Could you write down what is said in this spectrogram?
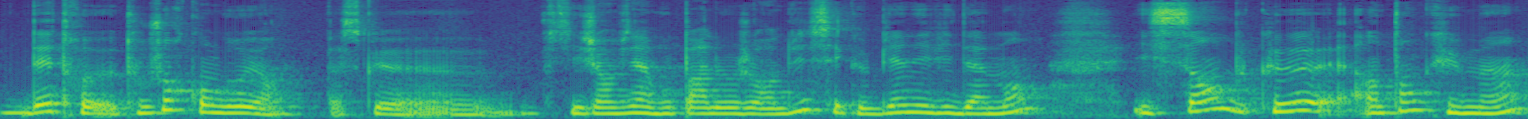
d'être toujours congruent. Parce que si j'en viens à vous parler aujourd'hui, c'est que bien évidemment, il semble que en tant qu'humain,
